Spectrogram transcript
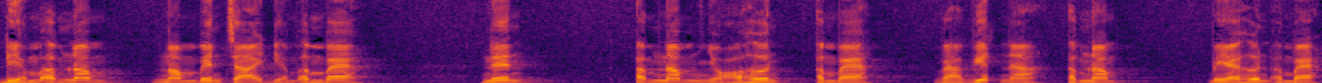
Điểm âm 5 nằm bên trái điểm âm 3. Nên âm 5 nhỏ hơn âm 3 và viết là âm 5 bé hơn âm 3.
